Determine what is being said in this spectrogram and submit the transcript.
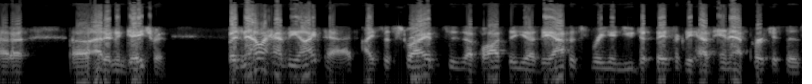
at a uh, at an engagement. But now I have the iPad. I subscribe to the bought the uh, the app is free, and you just basically have in-app purchases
